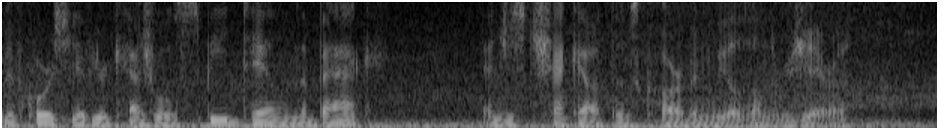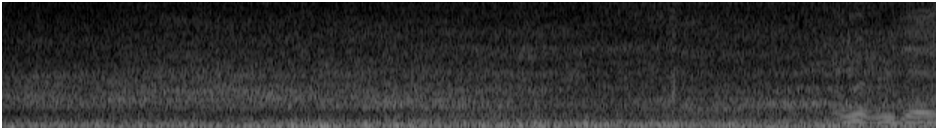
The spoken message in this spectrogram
And of course, you have your casual Speedtail in the back, and just check out those carbon wheels on the Regera. Delivery day.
